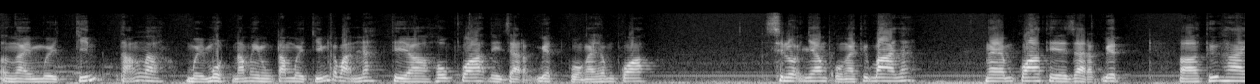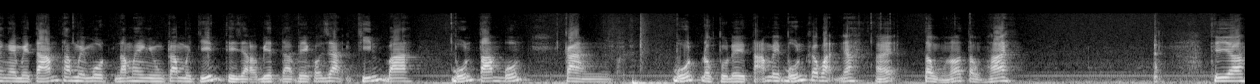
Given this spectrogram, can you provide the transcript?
ở ngày 19 tháng à, 11 năm 2019 các bạn nhé. Thì à, hôm qua thì giải đặc biệt của ngày hôm qua. Xin lỗi anh em của ngày thứ ba nhé. Ngày hôm qua thì giải đặc biệt à, thứ hai ngày 18 tháng 11 năm 2019 thì giải đặc biệt đã về có dạng 93484 càng 4 độc thủ đề 84 các bạn nhé. Đấy tổng nó tổng 2 thì à,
